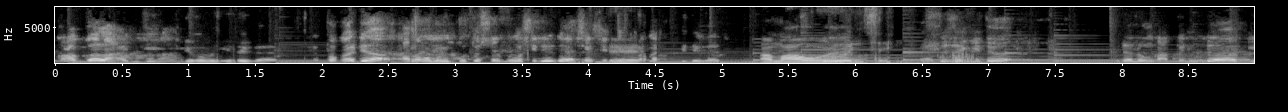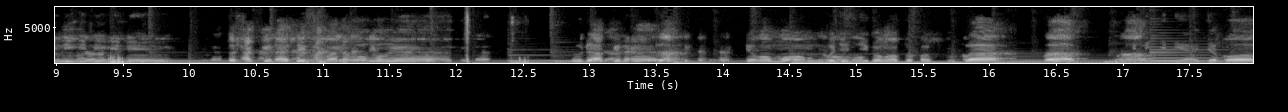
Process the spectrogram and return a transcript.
kagak lah anjing dia ngomong gitu kan. Pokoknya dia kalau ngomongin putus ya emosi dia dia sensitif Iya. banget gitu kan. Gak mau. ya. Nah, terus gitu udah lu ungkapin udah gini gini gini nah, terus akhirnya dia gimana ngomongnya? Gitu kan Ya udah akhirnya dia ngomong gue janji gue gak bakal berubah. Gue gini, gini aja kok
